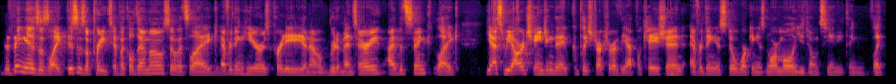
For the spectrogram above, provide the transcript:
the thing is, is like this is a pretty typical demo. So it's like mm-hmm. everything here is pretty, you know, rudimentary, I would think. Like, yes, we are changing the complete structure of the application. Everything is still working as normal. You don't see anything like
